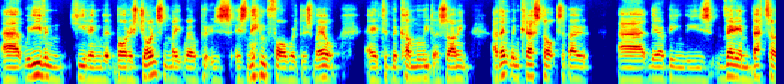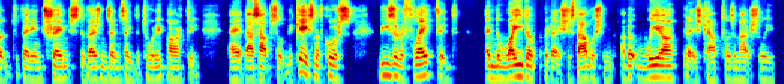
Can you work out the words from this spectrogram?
Uh, we're even hearing that Boris Johnson might well put his, his name forward as well uh, to become leader. So, I mean, I think when Chris talks about uh, there being these very embittered, very entrenched divisions inside the Tory party. Uh, that's absolutely the case. And of course, these are reflected in the wider British establishment about where British capitalism actually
